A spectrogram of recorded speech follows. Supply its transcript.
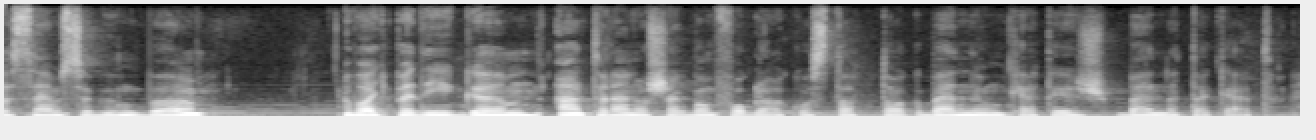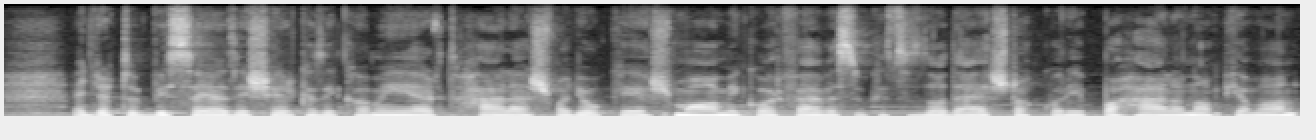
szemszögünkből, vagy pedig általánosságban foglalkoztattak bennünket és benneteket. Egyre több visszajelzés érkezik, amiért hálás vagyok, és ma, amikor felveszük ezt az adást, akkor épp a hála napja van.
